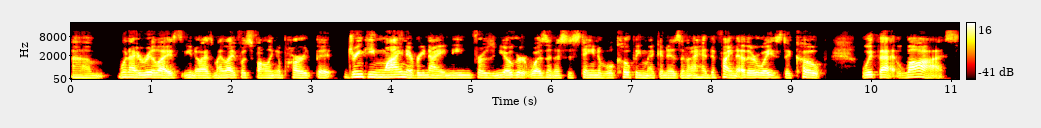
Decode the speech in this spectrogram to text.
um, when I realized, you know, as my life was falling apart, that drinking wine every night and eating frozen yogurt wasn't a sustainable coping mechanism. I had to find other ways to cope with that loss.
